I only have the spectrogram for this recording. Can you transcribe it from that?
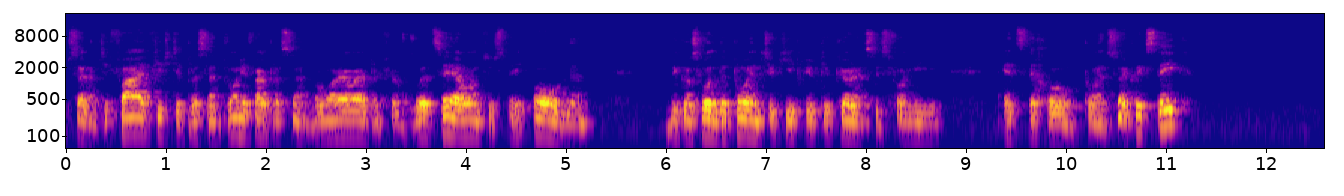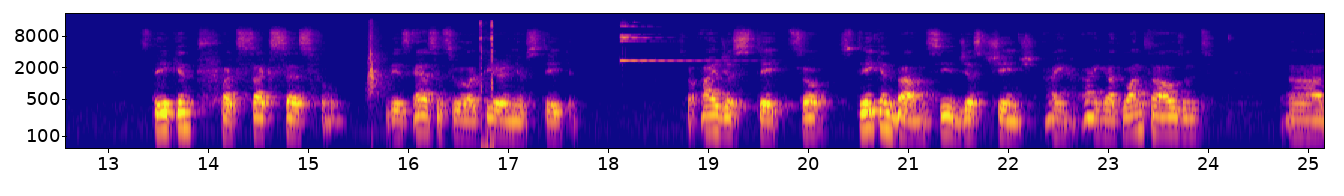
75, 50%, 25% or whatever I prefer. Let's say I want to stake all of them because what the point to keep cryptocurrencies for me It's the whole point. So I click stake. Staking successful. These assets will appear in your staking. So I just stake. So stake and balance, see, it just changed. I, I got one thousand uh,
